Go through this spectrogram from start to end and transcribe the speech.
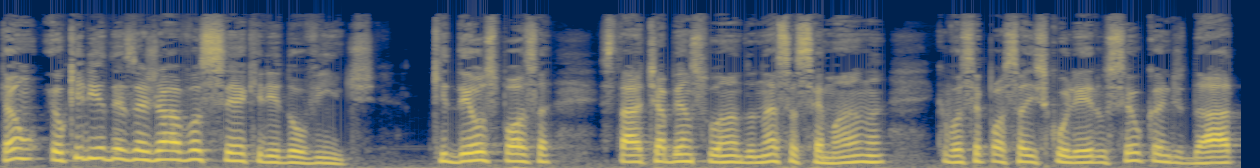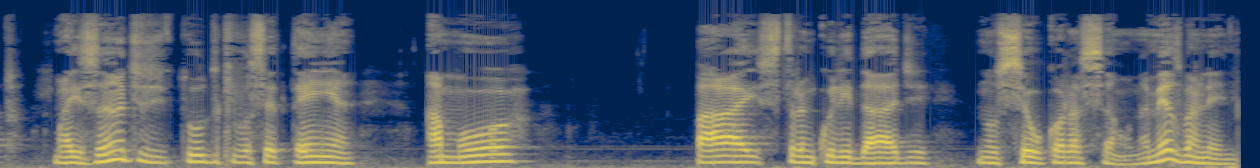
Então, eu queria desejar a você, querido ouvinte, que Deus possa estar te abençoando nessa semana, que você possa escolher o seu candidato, mas antes de tudo que você tenha amor, paz, tranquilidade no seu coração. Não é mesmo, Arlene?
